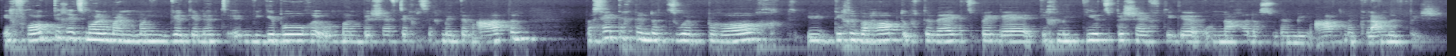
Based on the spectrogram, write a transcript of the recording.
ich frage dich jetzt mal, ich meine, man wird ja nicht irgendwie geboren und man beschäftigt sich mit dem Atem. Was hat dich denn dazu gebracht, dich überhaupt auf den Weg zu begeben, dich mit dir zu beschäftigen und nachher, dass du dann beim Atmen gelandet bist?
